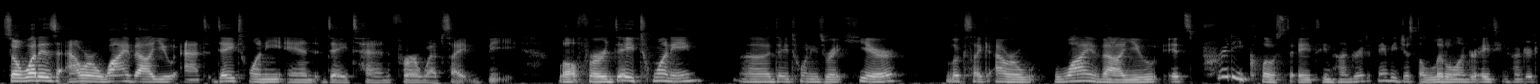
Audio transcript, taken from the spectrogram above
So what is our y value at day 20 and day 10 for website B? Well, for day 20, uh, day 20 is right here. Looks like our y value, it's pretty close to 1800, maybe just a little under 1800.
